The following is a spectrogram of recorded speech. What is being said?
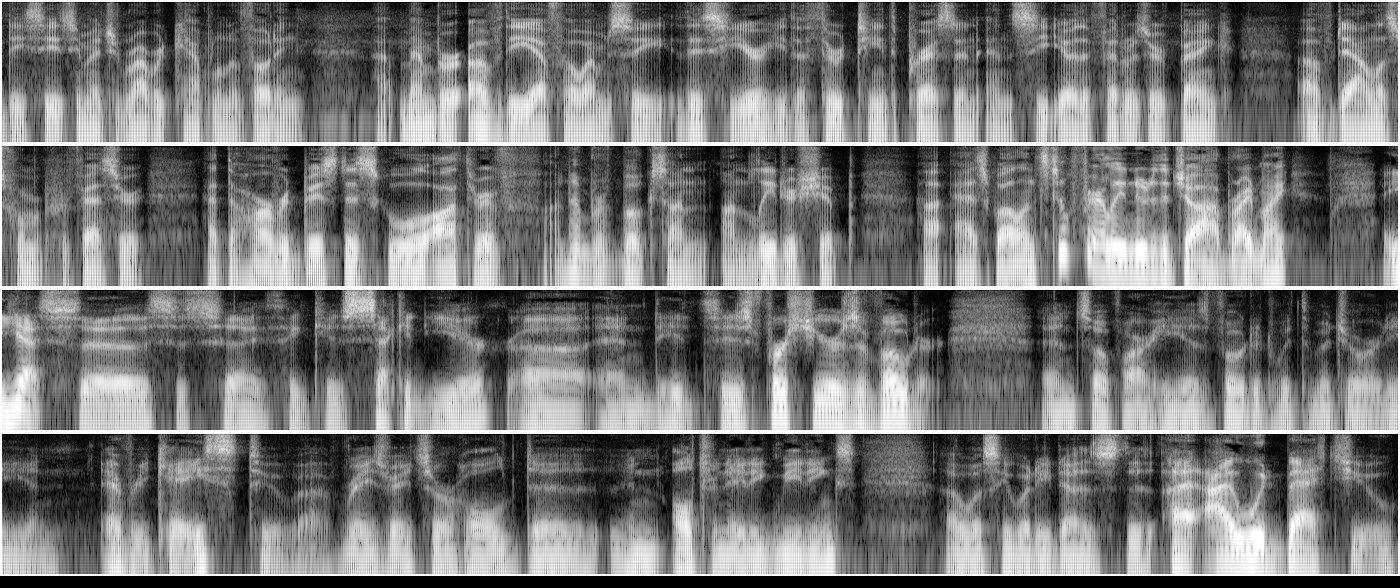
D.C., as you mentioned, Robert Kaplan, a voting uh, member of the FOMC this year. He's the 13th president and CEO of the Federal Reserve Bank of Dallas, former professor at the Harvard Business School, author of a number of books on, on leadership uh, as well, and still fairly new to the job, right, Mike? Yes. Uh, this is, I think, his second year, uh, and it's his first year as a voter. And so far, he has voted with the majority in every case to uh, raise rates or hold uh, in alternating meetings. Uh, we'll see what he does. I, I would bet you,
